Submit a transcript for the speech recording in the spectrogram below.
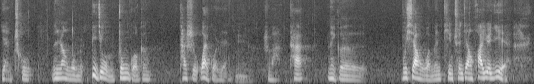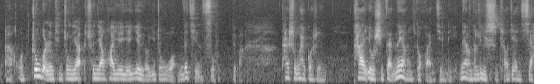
演出，能让我们，毕竟我们中国跟他是外国人，是吧？他那个不像我们听《春江花月夜》，啊，我们中国人听《中江春江花月夜》又有一种我们的情愫，对吧？他是外国人，他又是在那样一个环境里，那样的历史条件下。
